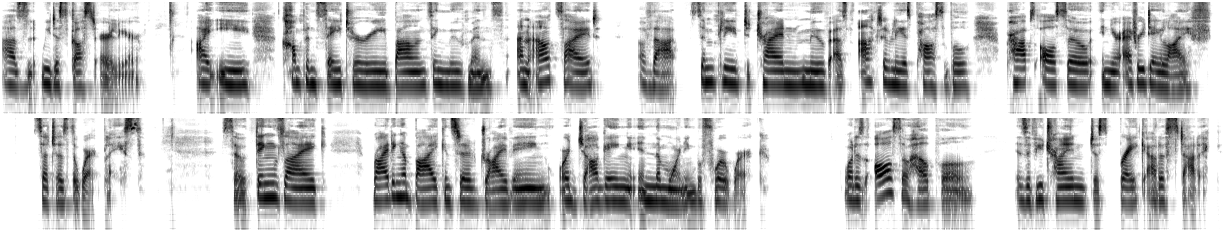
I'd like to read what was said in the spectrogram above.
as we discussed earlier, i.e., compensatory balancing movements, and outside of that, simply to try and move as actively as possible, perhaps also in your everyday life, such as the workplace. So things like riding a bike instead of driving or jogging in the morning before work. What is also helpful is if you try and just break out of static.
